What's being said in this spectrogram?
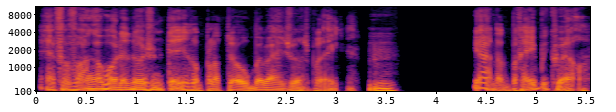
En vervangen worden door zo'n tegelplateau, bij wijze van spreken. Hm. Ja, dat begreep ik wel.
